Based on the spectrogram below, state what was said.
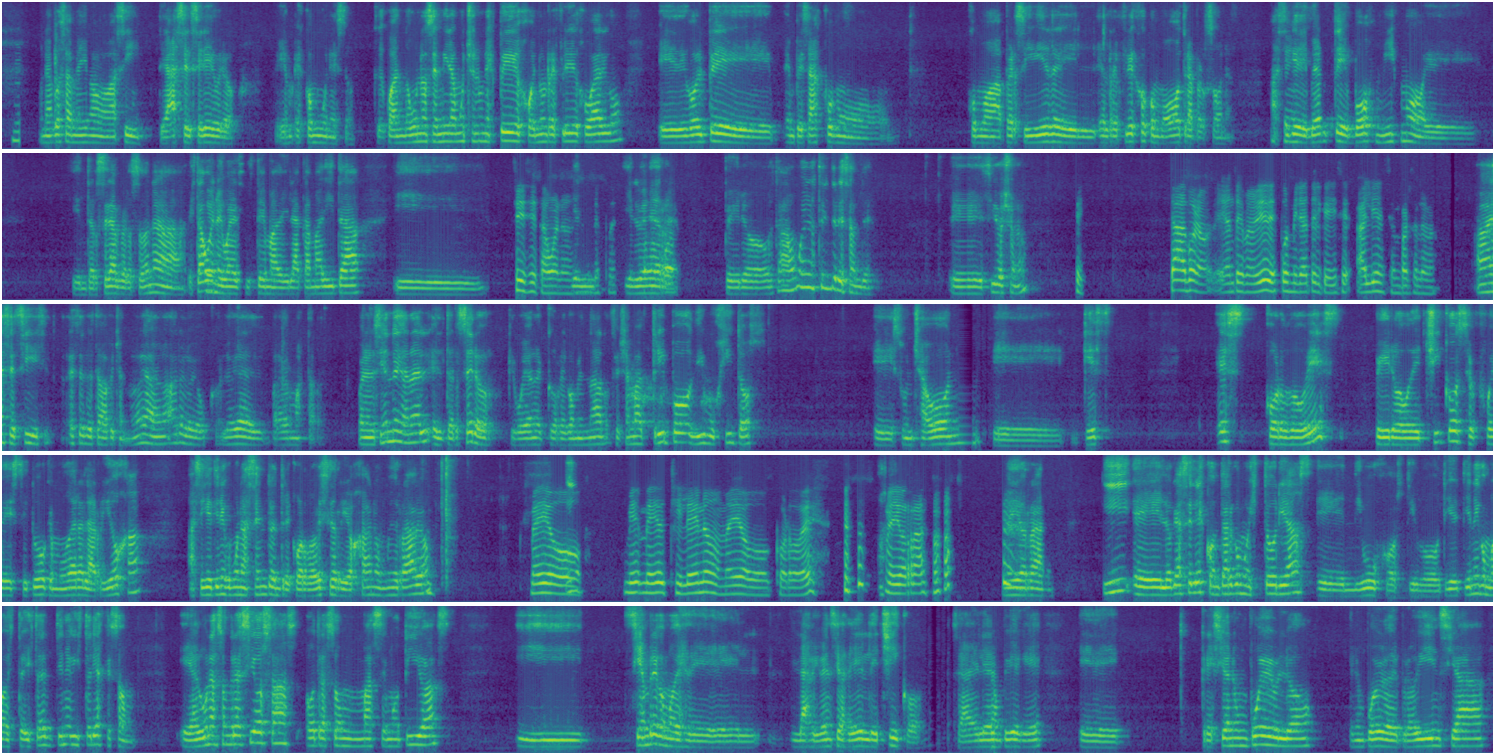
Una cosa medio así, te hace el cerebro. Es, es común eso. Que cuando uno se mira mucho en un espejo, en un reflejo o algo, eh, de golpe empezás como, como a percibir el, el reflejo como otra persona. Así Sí. que verte vos mismo eh, en tercera persona, está bueno Sí. igual el sistema de la camarita y, Sí, sí, está bueno. Y el- Después. y el VR, pero está bueno, está interesante. Eh, sigo yo, ¿no? Ah, bueno, eh, antes que me olvide, después mirate el que dice Aliens en Barcelona. Ah, ese sí, ese lo estaba a- ahora lo voy a buscar, lo voy a para ver más tarde. Bueno, el siguiente canal, el tercero que voy a recomendar, se llama Tripo Dibujitos. Es un chabón eh, que es, es cordobés, pero de chico se fue, se tuvo que mudar a La Rioja, así que tiene como un acento entre cordobés y riojano muy raro. Medio, me- medio chileno, medio cordobés, medio raro. medio raro. Y eh, lo que hace él es contar como historias eh, en dibujos, tipo, tie- tiene como histo- tiene historias que son, eh, algunas son graciosas, otras son más emotivas, y siempre como desde las vivencias de él de chico. O sea, él era un pibe que eh, creció en un pueblo, en un pueblo de provincia,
